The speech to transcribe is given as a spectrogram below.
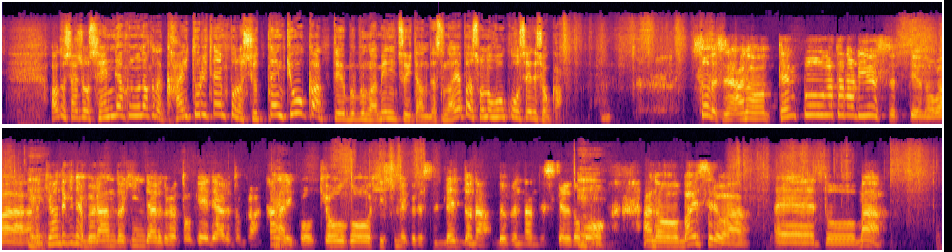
あと社長、戦略の中で買取店舗の出店強化っていう部分が目についたんですが、やっぱりその方向性でしょうか？そうですね。あの、店舗型のリユースっていうのは、あええ。の基本的にはブランド品であるとか時計であるとか、かなりこう、競合をひしめくですね、レッドな部分なんですけれども、あの、バイセルは、えっ、と、まあ、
